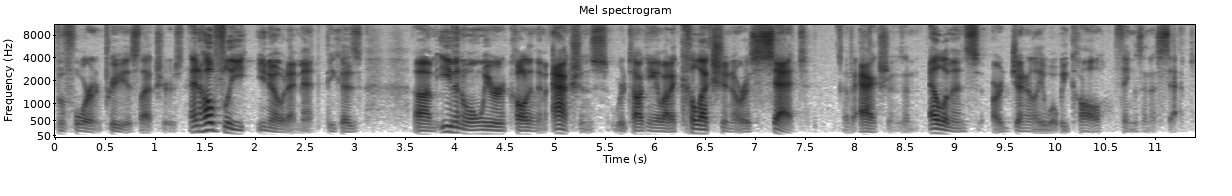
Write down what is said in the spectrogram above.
before in previous lectures. And hopefully you know what I meant because um, even when we were calling them actions, we're talking about a collection or a set of actions. And elements are generally what we call things in a set.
